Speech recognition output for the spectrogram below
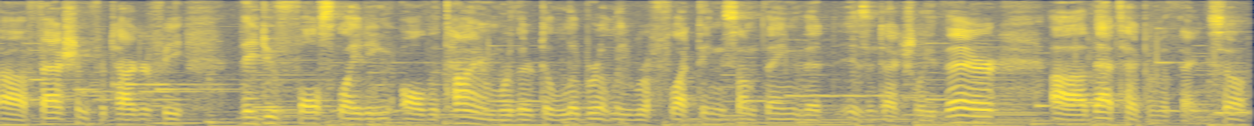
uh, fashion photography, they do false lighting all the time where they're deliberately reflecting something that isn't actually there, uh, that type of a thing. So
